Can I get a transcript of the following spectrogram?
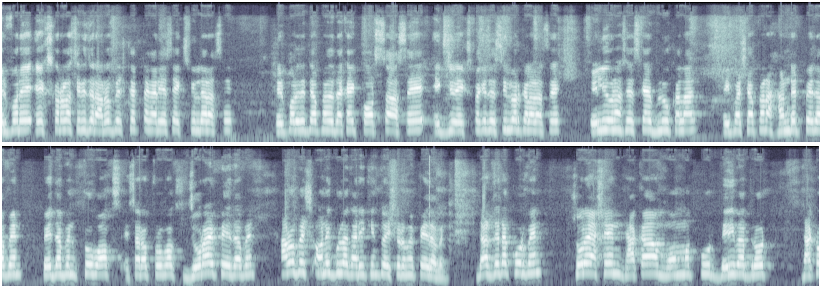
এরপরে এক্স করোলা সিরিজের আরও বেশ কয়েকটা গাড়ি আছে এক্স ফিল্ডার আছে। এরপরে যেটা আপনাদের দেখাই কর্সা আছে এক্সিও এক্স প্যাকেজের সিলভার কালার আছে এলিয়ন আছে স্কাই ব্লু কালার এই পাশে আপনারা হান্ড্রেড পেয়ে যাবেন পেয়ে যাবেন প্রোবক্স এছাড়াও প্রোবক্স জোড়ায় পেয়ে যাবেন আরও বেশ অনেকগুলো গাড়ি কিন্তু এই শোরুমে পেয়ে যাবেন। যার যেটা করবেন, চলে আসেন ঢাকা, মোহাম্মদপুর, বেরিবাদ রোড ঢাকা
